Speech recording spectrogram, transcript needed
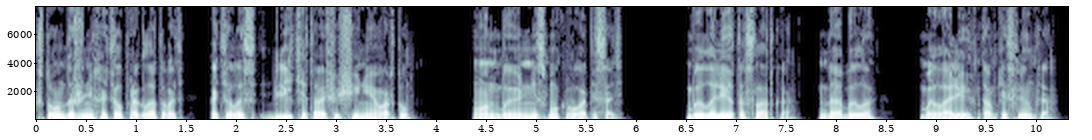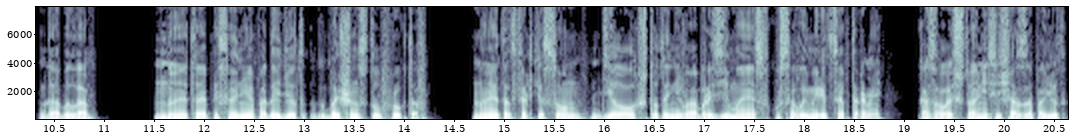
что он даже не хотел проглатывать, хотелось длить это ощущение во рту. Он бы не смог его описать. Было ли это сладко? Да, было. Была ли там кислинка? Да, была. Но это описание подойдет к большинству фруктов. Но этот фертисон делал что-то невообразимое с вкусовыми рецепторами. Казалось, что они сейчас запоют.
